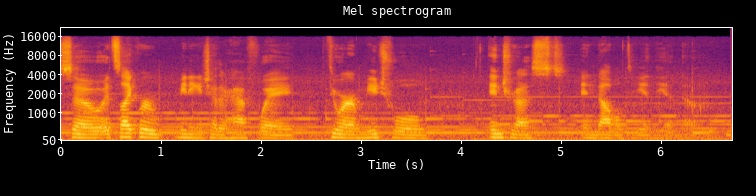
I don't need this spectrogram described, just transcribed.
So it's like we're meeting each other halfway through our mutual interest in novelty and the unknown.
